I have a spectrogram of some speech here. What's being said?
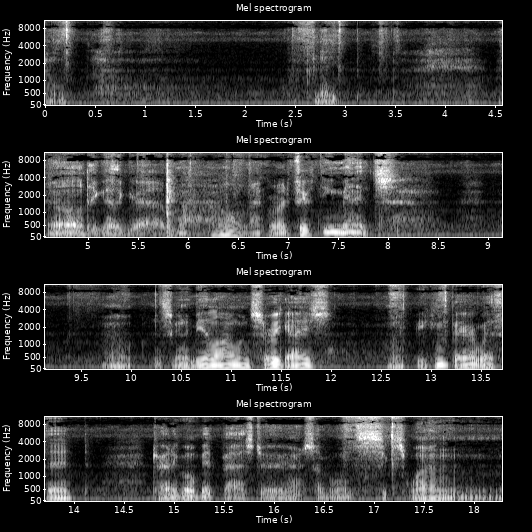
Nope. Nope. I'll take another grab. Oh, at 15 minutes. Oh, it's going to be a long one. Sorry, guys. Hope you can bear with it. Try to go a bit faster. 7161.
